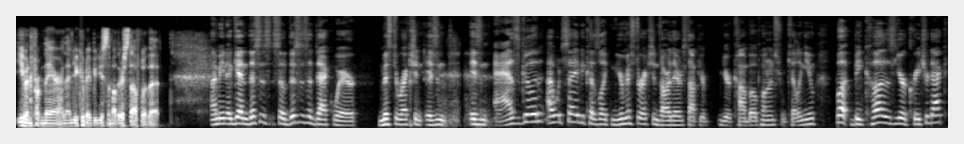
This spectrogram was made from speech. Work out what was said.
Even from there, and then you could maybe do some other stuff with it. I mean, again, this is so this is a deck where misdirection isn't isn't as good, I would say, because like your misdirections are there to stop your your combo opponents from killing you, but because you're a creature deck,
